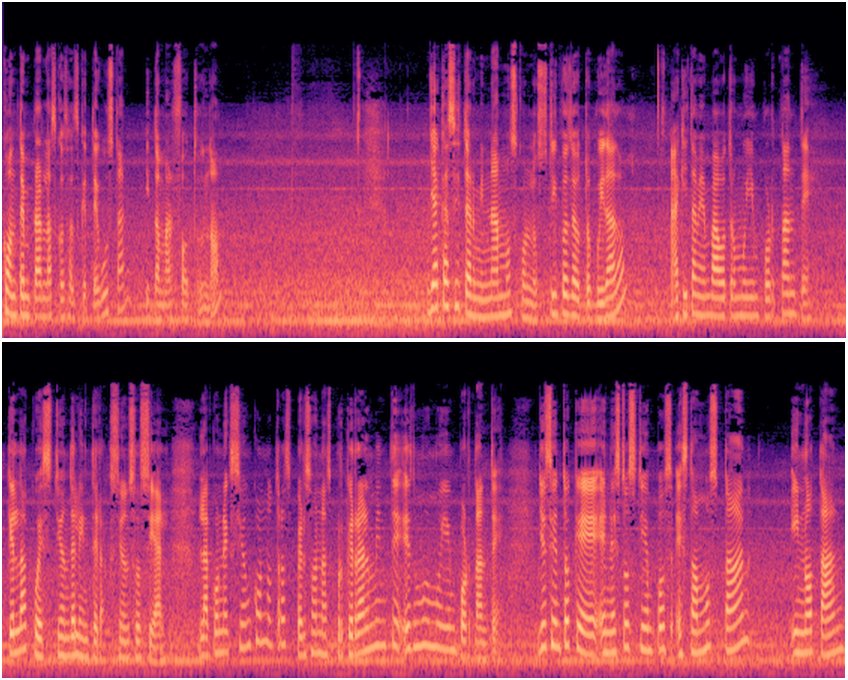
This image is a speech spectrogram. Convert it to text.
contemplar las cosas que te gustan y tomar fotos, ¿no? Ya casi terminamos con los tipos de autocuidado. Aquí también va otro muy importante, que es la cuestión de la interacción social, la conexión con otras personas, porque realmente es muy, muy importante. Yo siento que en estos tiempos estamos tan y no tan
